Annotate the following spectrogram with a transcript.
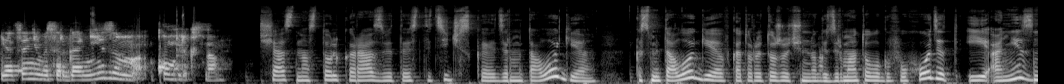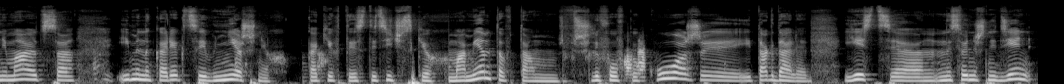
и оценивать организм комплексно. Сейчас настолько развита эстетическая дерматология, косметология, в которую тоже очень много дерматологов уходит, и они занимаются именно коррекцией внешних каких-то эстетических моментов, там шлифовка кожи и так далее. Есть э, на сегодняшний день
